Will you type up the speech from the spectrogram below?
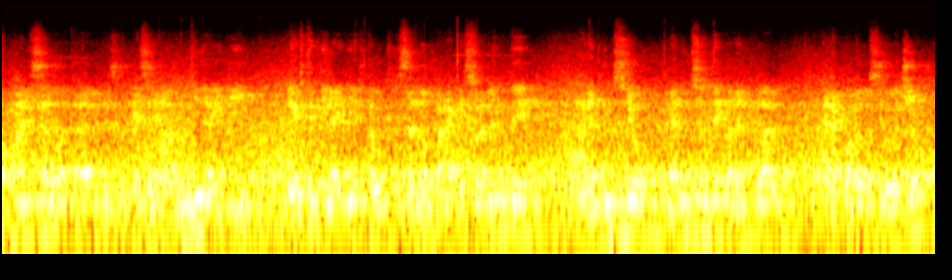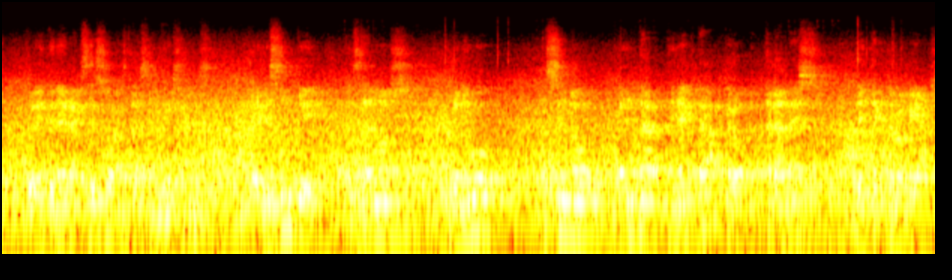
formalizado a través de lo que se llama un deal ID ID está utilizando para que solamente el anuncio, el anunciante con el cual el acuerdo ha sido hecho puede tener acceso a estas inversiones. Es decir, que estamos de nuevo haciendo venta directa, pero a través de tecnologías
